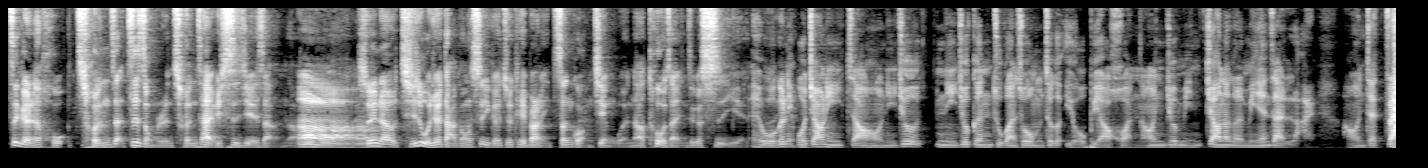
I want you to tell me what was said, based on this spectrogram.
这个人活存在，这种人存在于世界上，你知道吗？啊。所以呢，其实我觉得打工是一个就可以帮你增广见闻，然后拓展你这个视野。哎，我跟你，我教你一招哦，你就你就跟主管说，我们这个油不要换，然后你就明叫那个人明天再来。然后你再 再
